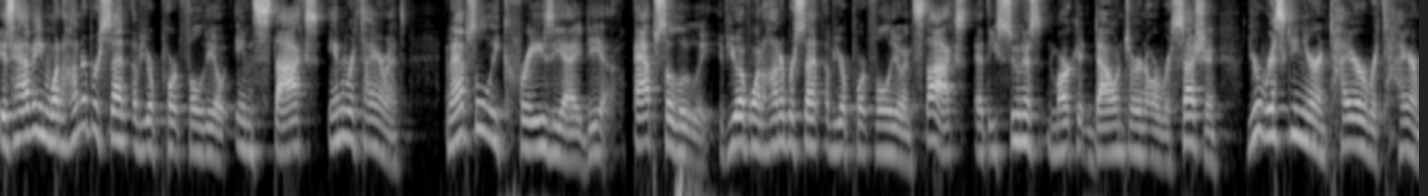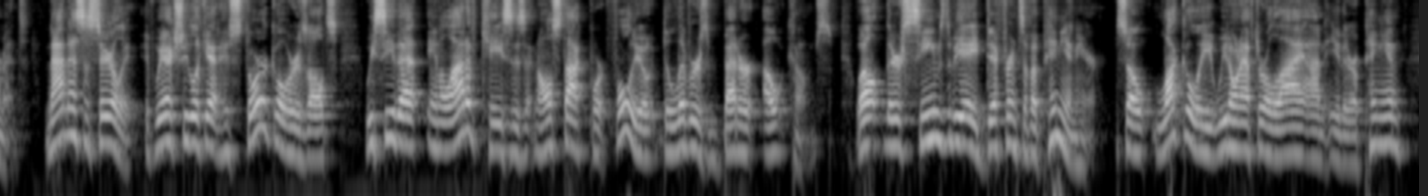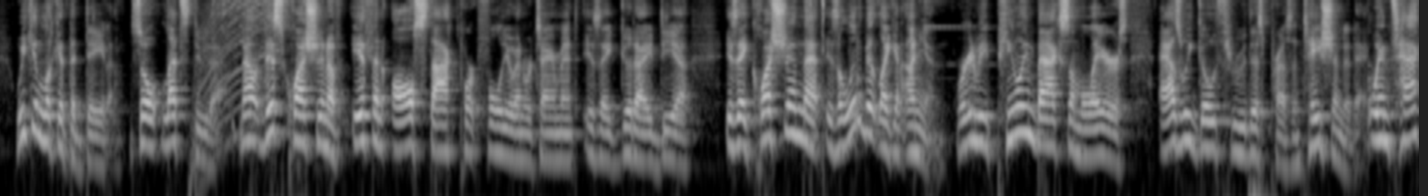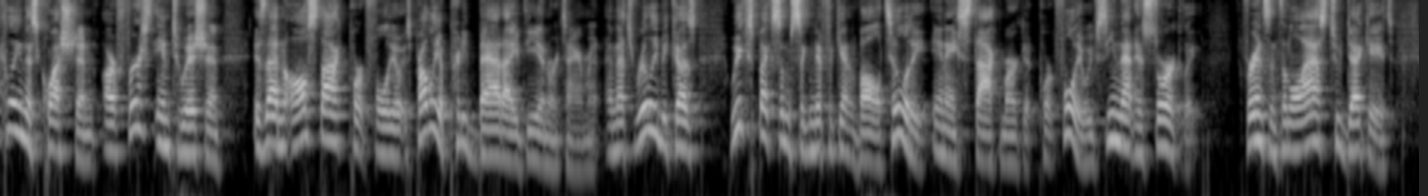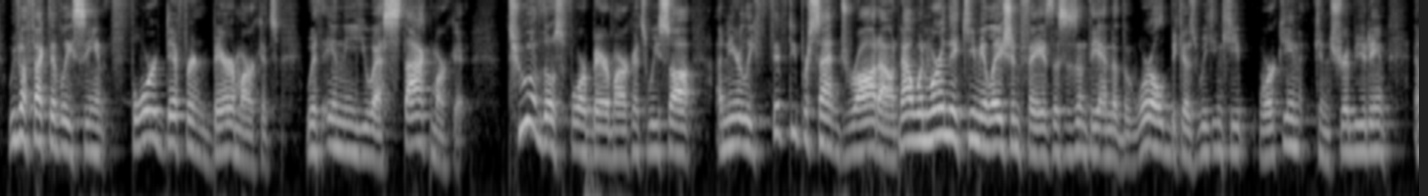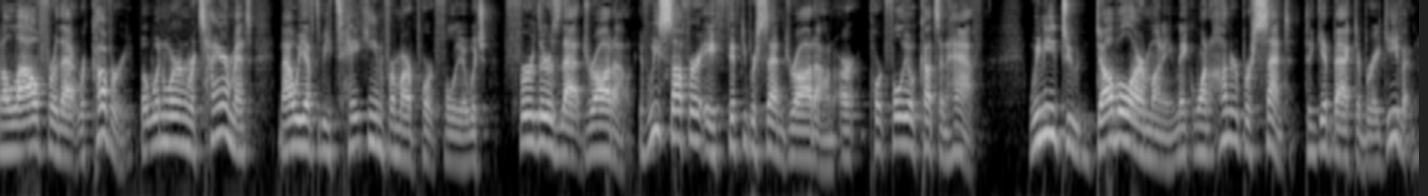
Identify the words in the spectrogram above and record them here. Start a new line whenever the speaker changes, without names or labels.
Is having 100% of your portfolio in stocks in retirement an absolutely crazy idea? Absolutely. If you have 100% of your portfolio in stocks at the soonest market downturn or recession, you're risking your entire retirement. Not necessarily. If we actually look at historical results, we see that in a lot of cases, an all stock portfolio delivers better outcomes. Well, there seems to be a difference of opinion here. So, luckily, we don't have to rely on either opinion we can look at the data. So let's do that. Now, this question of if an all stock portfolio in retirement is a good idea is a question that is a little bit like an onion. We're going to be peeling back some layers as we go through this presentation today. When tackling this question, our first intuition is that an all stock portfolio is probably a pretty bad idea in retirement. And that's really because we expect some significant volatility in a stock market portfolio. We've seen that historically. For instance, in the last two decades, we've effectively seen four different bear markets within the US stock market. Two of those four bear markets, we saw a nearly 50% drawdown. Now, when we're in the accumulation phase, this isn't the end of the world because we can keep working, contributing, and allow for that recovery. But when we're in retirement, now we have to be taking from our portfolio, which furthers that drawdown. If we suffer a 50% drawdown, our portfolio cuts in half. We need to double our money, make 100% to get back to break even.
